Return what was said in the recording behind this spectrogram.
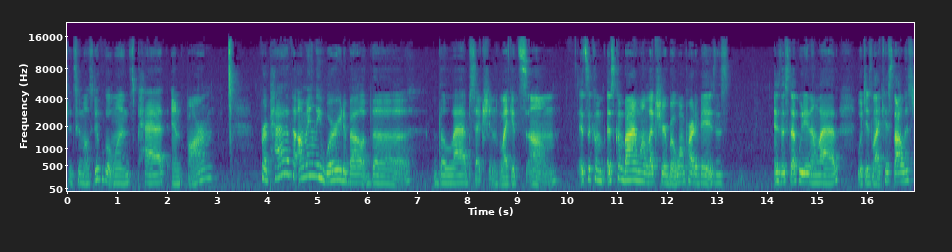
the two most difficult ones, path and pharm for path i'm mainly worried about the the lab section. Like it's um it's a com it's combined one lecture but one part of it is this is the stuff we did in lab which is like histology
